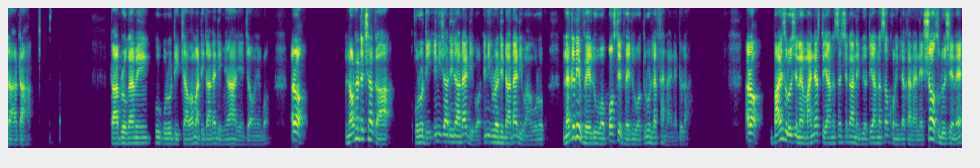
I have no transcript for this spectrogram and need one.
ဒါဒါဒါ programming ခုကိုတို့ဒီ Java မှာ data type တွေများရင်ကြောင်းရင်ပေါ့အဲ့တော့နောက်ထပ်တစ်ချက်ကကိုတို့ဒီ integer data type တွေပေါ့ integer data type တွေမှာကိုတို့ negative value ရော positive value ရောသူတို့လက်ခံနိုင်တယ်တွေ့လား အဲ့တော့ byte ဆိုလို့ရှိရင်လည်း -128 ကနေပြီးတော့129လက်ခံနိုင်တယ် short ဆိုလို့ရှိရင်လည်း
